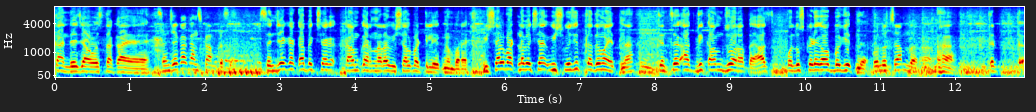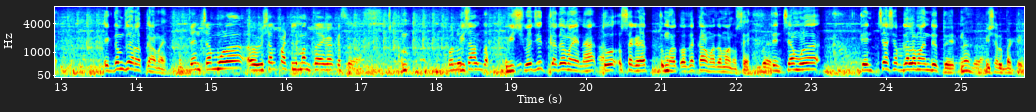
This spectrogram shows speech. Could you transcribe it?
कांद्याची अवस्था काय आहे? संजय काकांचं काम कसं? संजय काकापेक्षा काम करणारा विशाल पाटील एक नंबर आहे. विशाल पाटलापेक्षा विश्वजित कदम आहेत ना त्यांचं अगदी काम जोरात आहे. आज पलूसकडे गाव बघितलं. पोलोसचे आमदार हां. तर एकदम जोरात काम आहे. त्यांच्यामुळं अं, विशाल पाटील म्हणताय का कसं? पोलोसचे विश्व- आमदार विश्वजित कदम आहे ना तो सगळ्यात महत्त्वाचा कामाचा माणूस आहे. बरं. त्यांच्यामुळं त्यांच्या शब्दाला मान देतोय ना विशाल पाटील.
